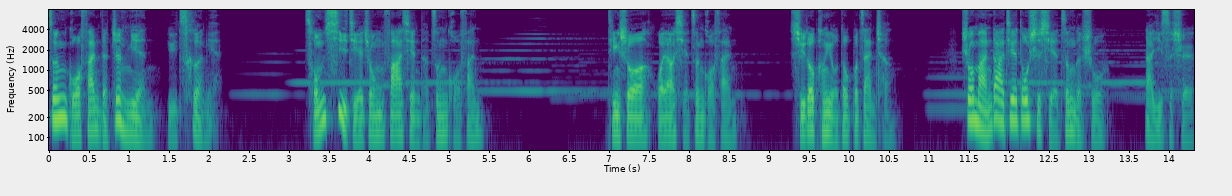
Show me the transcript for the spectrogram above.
曾国藩的正面与侧面，从细节中发现的曾国藩。听说我要写曾国藩，许多朋友都不赞成，说满大街都是写曾的书，那意思是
